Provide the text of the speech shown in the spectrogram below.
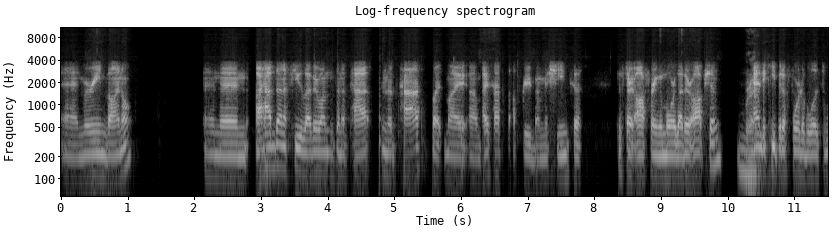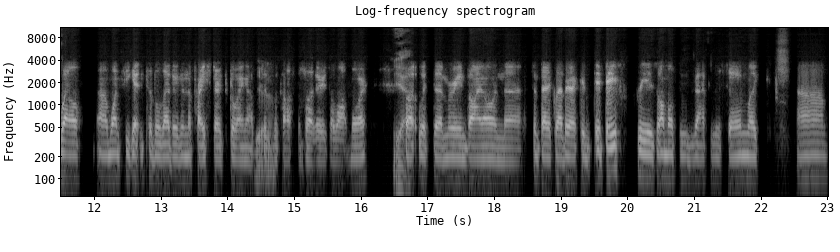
and marine vinyl, and then I have done a few leather ones in the past. In the past, but my um, I just have to upgrade my machine to to start offering a more leather option Right. and to keep it affordable as well. Uh, once you get into the leather, then the price starts going up because Yeah. the cost of leather is a lot more. Yeah, But with the marine vinyl and the synthetic leather, I could it basically is almost exactly the same. Like um,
